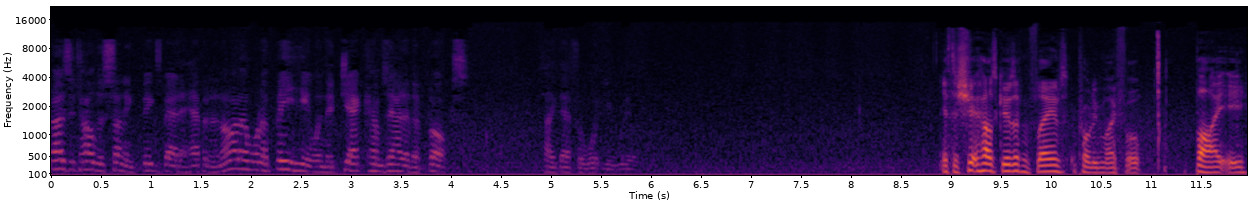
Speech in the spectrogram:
Rosa told us something big's about to happen, and I don't want to be here when the jack comes out of the box. Take that for what you will. If the shithouse goes up in flames, it'll probably be my fault. Bye, E.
